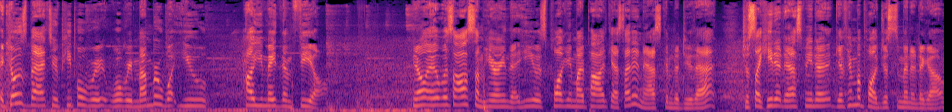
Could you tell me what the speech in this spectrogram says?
it goes back to people re- will remember what you how you made them feel. You know, it was awesome hearing that he was plugging my podcast. I didn't ask him to do that, just like he didn't ask me to give him a plug just a minute ago.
